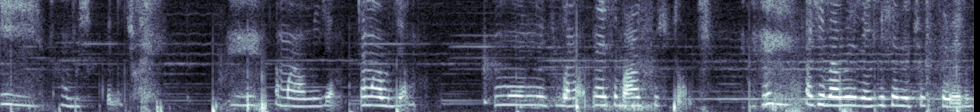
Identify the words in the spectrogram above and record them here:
Ben bu şapkayı çok Ama almayacağım. Ama alacağım. Ama olmuyor ki bana. Neyse ben şu üstü alayım. Belki ben böyle renkli şeyleri çok severim.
